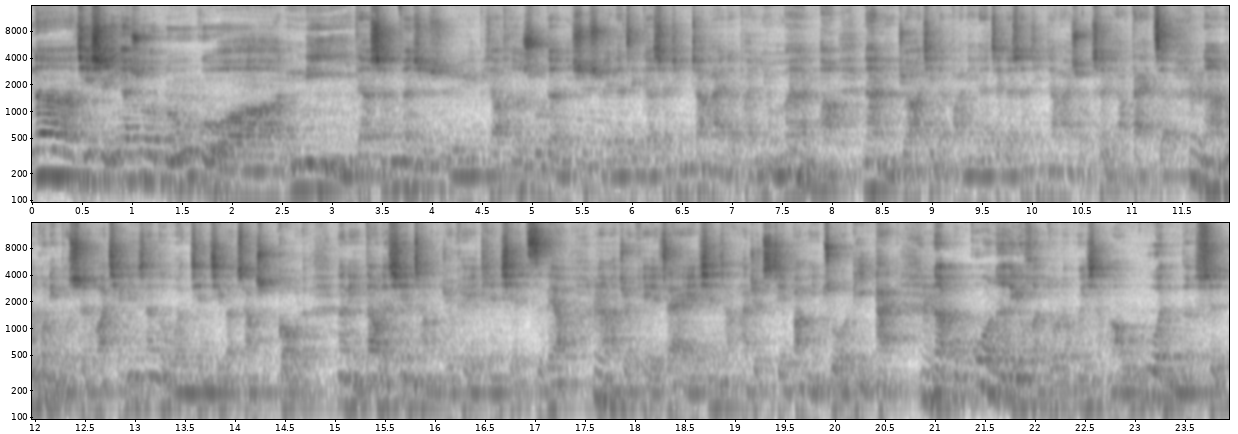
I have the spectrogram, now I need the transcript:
那其实应该说，如果你的身份是属于比较特殊的，你是属于的这个身心障碍的朋友们啊，那你就要记得把你的这个身心障碍手册也要带着。那如果你不是的话，前面三个文件基本上是够了。那你到了现场，你就可以填写资料，那就可以在现场，他就直接帮你做立案。那不过呢，有很多人会想要问的是，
